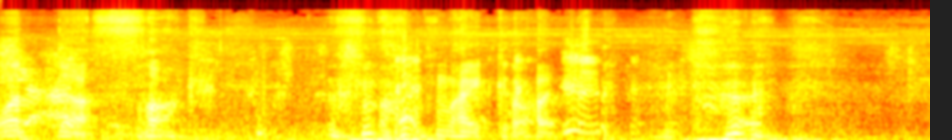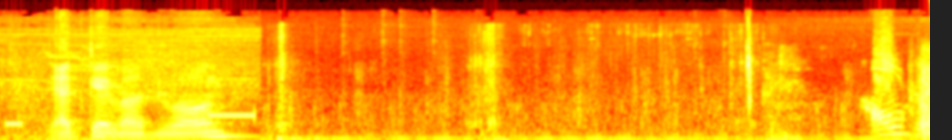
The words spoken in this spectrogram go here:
What the fuck? oh my god. that came out wrong. Hold on.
